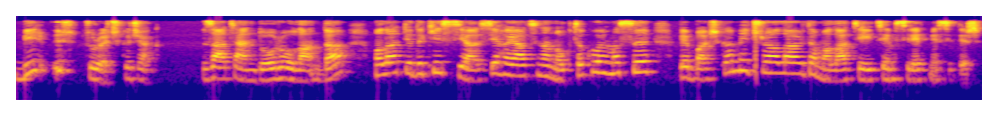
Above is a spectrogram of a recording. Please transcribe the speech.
bir üst tura çıkacak. Zaten doğru olan da Malatya'daki siyasi hayatına nokta koyması ve başka mecralarda Malatya'yı temsil etmesidir.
